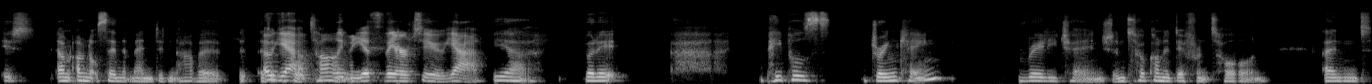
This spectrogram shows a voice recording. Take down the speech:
it's. I'm, I'm not saying that men didn't have a, a oh yeah, time. believe me, it's there too. Yeah, yeah, but it people's drinking really changed and took on a different tone, and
